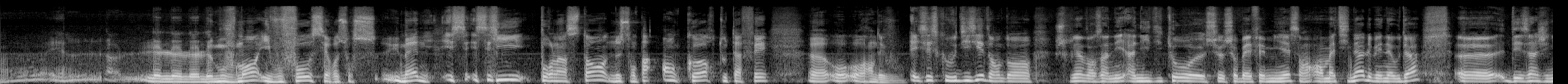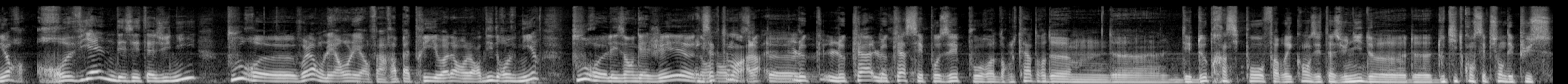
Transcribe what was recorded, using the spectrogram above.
le, le, le, mouvement, il vous faut ces ressources humaines et qui, pour l'instant, ne sont pas encore tout à fait euh, au, au rendez-vous. Et c'est ce que vous disiez dans, dans, je me souviens dans un, un édito euh, sur, sur BFMIS en, en matinale, Benahouda, euh, des ingénieurs reviennent des États-Unis pour, euh, voilà, on les, on les, enfin, rapatrie, voilà, on leur dit de revenir pour les engager. Exactement. Alors, le, le, cas, le cas s'est posé pour dans le cadre de, de des deux principaux fabricants aux États-Unis d'outils de, conception des puces.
